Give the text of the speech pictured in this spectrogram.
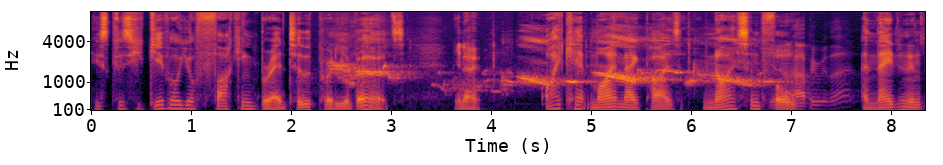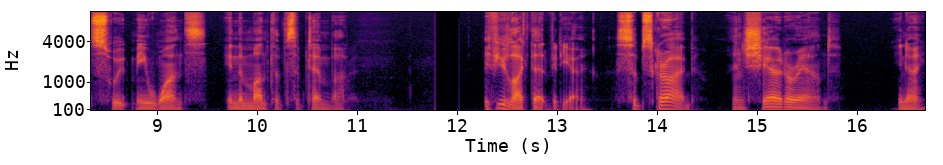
is because you give all your fucking bread to the prettier birds. You know, I kept my magpies nice and full, happy with that? and they didn't swoop me once in the month of September. If you liked that video, subscribe and share it around. You know,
